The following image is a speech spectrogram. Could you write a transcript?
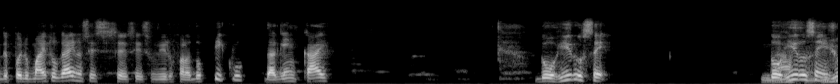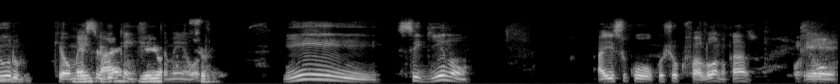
Depois do Maito Gai, não sei se vocês ouviram falar do Piccolo, da Genkai, do Hiro, Sen, do Nossa, Hiro Senjuro, que é o mestre do Kenshin também, é outro. E seguindo a isso que o, que o Choco falou, no caso, é,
